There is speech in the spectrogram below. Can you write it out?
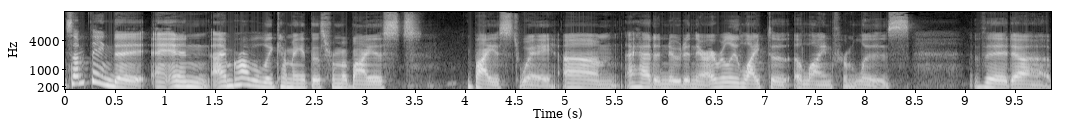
Something that, and I'm probably coming at this from a biased biased way. Um, I had a note in there. I really liked a, a line from Liz that uh,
